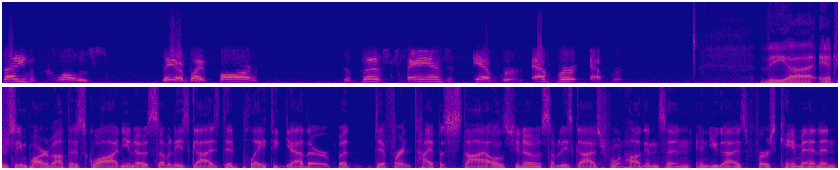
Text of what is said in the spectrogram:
not even close. They are by far the best fans ever, ever, ever. The uh, interesting part about this squad, you know, some of these guys did play together, but different type of styles. You know, some of these guys are from when Huggins and, and you guys first came in, and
